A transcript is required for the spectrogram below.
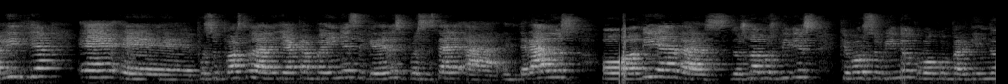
Galicia, e, eh, por suposto, dalle a campainha se queredes pois, estar a, enterados ou ao día das, dos novos vídeos que vou subindo que vou compartindo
